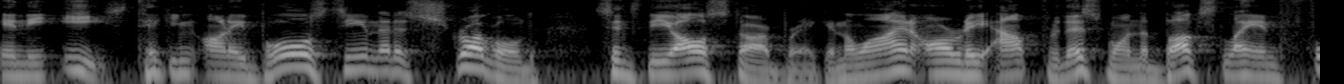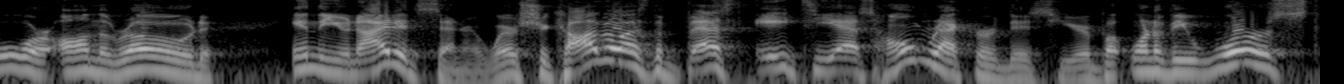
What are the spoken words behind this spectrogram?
in the East, taking on a Bulls team that has struggled since the All-Star break. And the line already out for this one. The Bucks laying four on the road in the United Center, where Chicago has the best ATS home record this year, but one of the worst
